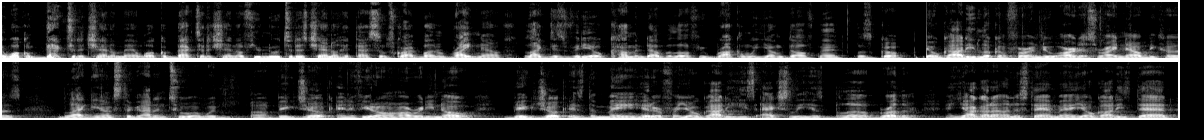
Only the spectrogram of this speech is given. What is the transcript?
welcome back to the channel, man. Welcome back to the channel. If you're new to this channel, hit that subscribe button right now. Like this video, comment down below if you're rocking with Young Dolph, man. Let's go. Yo, Gotti looking for a new artist right now because Blac Youngsta got into it with uh, Big Jook. And if you don't already know, Big Jook is the main hitter for Yo Gotti. He's actually his blood brother. And y'all got to understand, man, Yo Gotti's dad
